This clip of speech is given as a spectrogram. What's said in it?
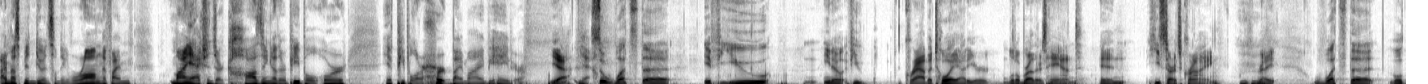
I must have been doing something wrong if I'm my actions are causing other people, or if people are hurt by my behavior." Yeah. Yeah. So what's the if you you know if you grab a toy out of your little brother's hand and he starts crying, Mhm. right? What's the well?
